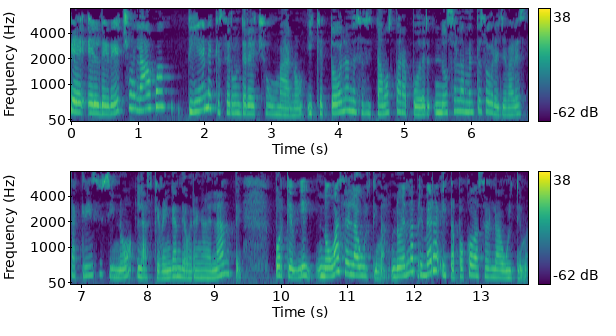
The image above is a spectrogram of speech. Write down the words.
que el derecho al agua tiene que ser un derecho humano y que todos lo necesitamos para poder no solamente sobrellevar esta crisis, sino las que vengan de ahora en adelante, porque no va a ser la última, no es la primera y tampoco va a ser la última.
